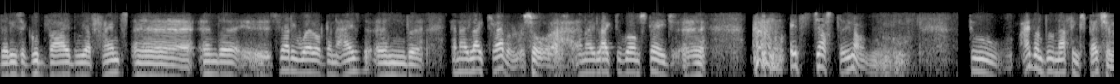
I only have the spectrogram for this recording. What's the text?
there is a good vibe. We are friends, uh, and uh, it's very well organized. And uh, and I like travel. So uh, and I like to go on stage. Uh, it's just you know to I don't do nothing special.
